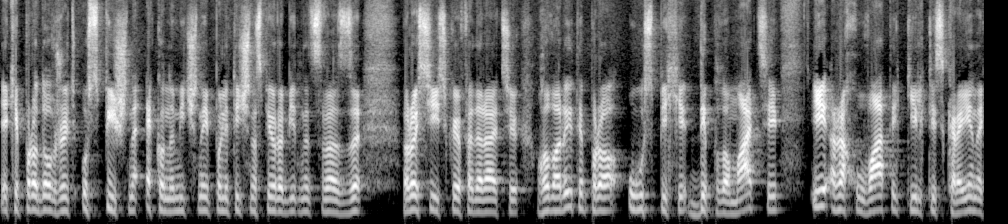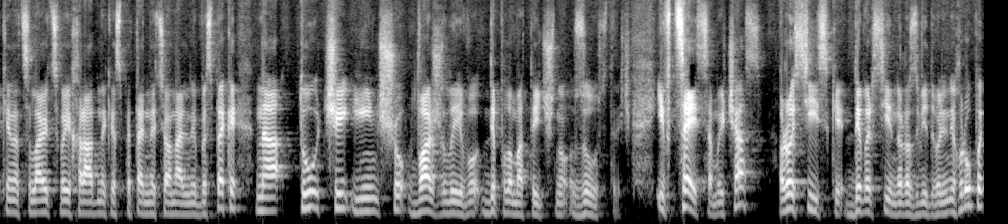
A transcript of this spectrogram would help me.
які продовжують успішне економічне і політичне співробітництво з Російською Федерацією, говорити про успіхи дипломатії і рахувати кількість країн, які надсилають своїх радників з питань національної безпеки на ту чи іншу важливу дипломатичну зустріч. І в цей самий час російські диверсійно-розвідувальні групи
